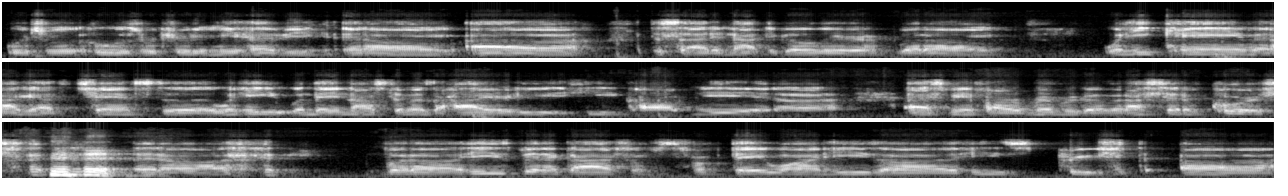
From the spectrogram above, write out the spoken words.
which was, who was recruiting me heavy, and um, I uh, decided not to go there. But um, when he came and I got the chance to when he when they announced him as a hire, he he called me and uh, asked me if I remembered him, and I said of course. and uh, but uh, he's been a guy from from day one. He's uh, he's preached uh,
